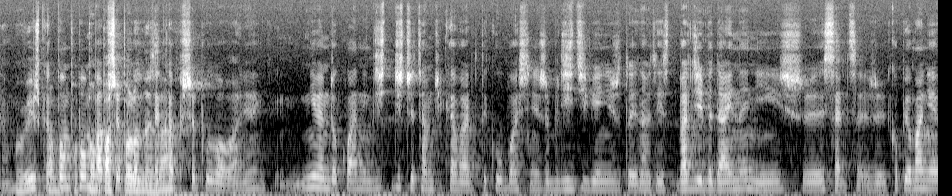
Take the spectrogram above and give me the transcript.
No. Mówisz, taka pom, pompa, pompa przepływ, taka przepływowa, nie? Nie wiem dokładnie, gdzieś, gdzieś czytam ciekawy artykuł właśnie, że byli zdziwieni, że to nawet jest bardziej wydajne niż y, serce, że kopiowanie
